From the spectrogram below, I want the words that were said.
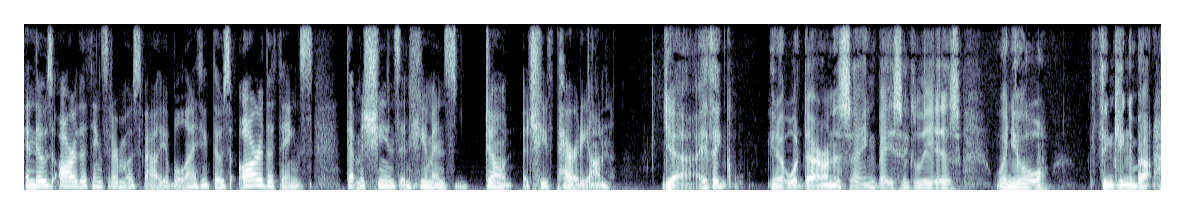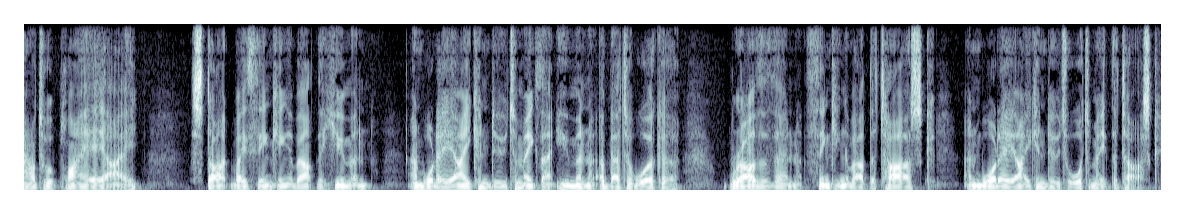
And those are the things that are most valuable. And I think those are the things that machines and humans don't achieve parity on. Yeah, I think, you know, what Daron is saying basically is when you're thinking about how to apply AI, start by thinking about the human and what AI can do to make that human a better worker rather than thinking about the task and what AI can do to automate the task.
